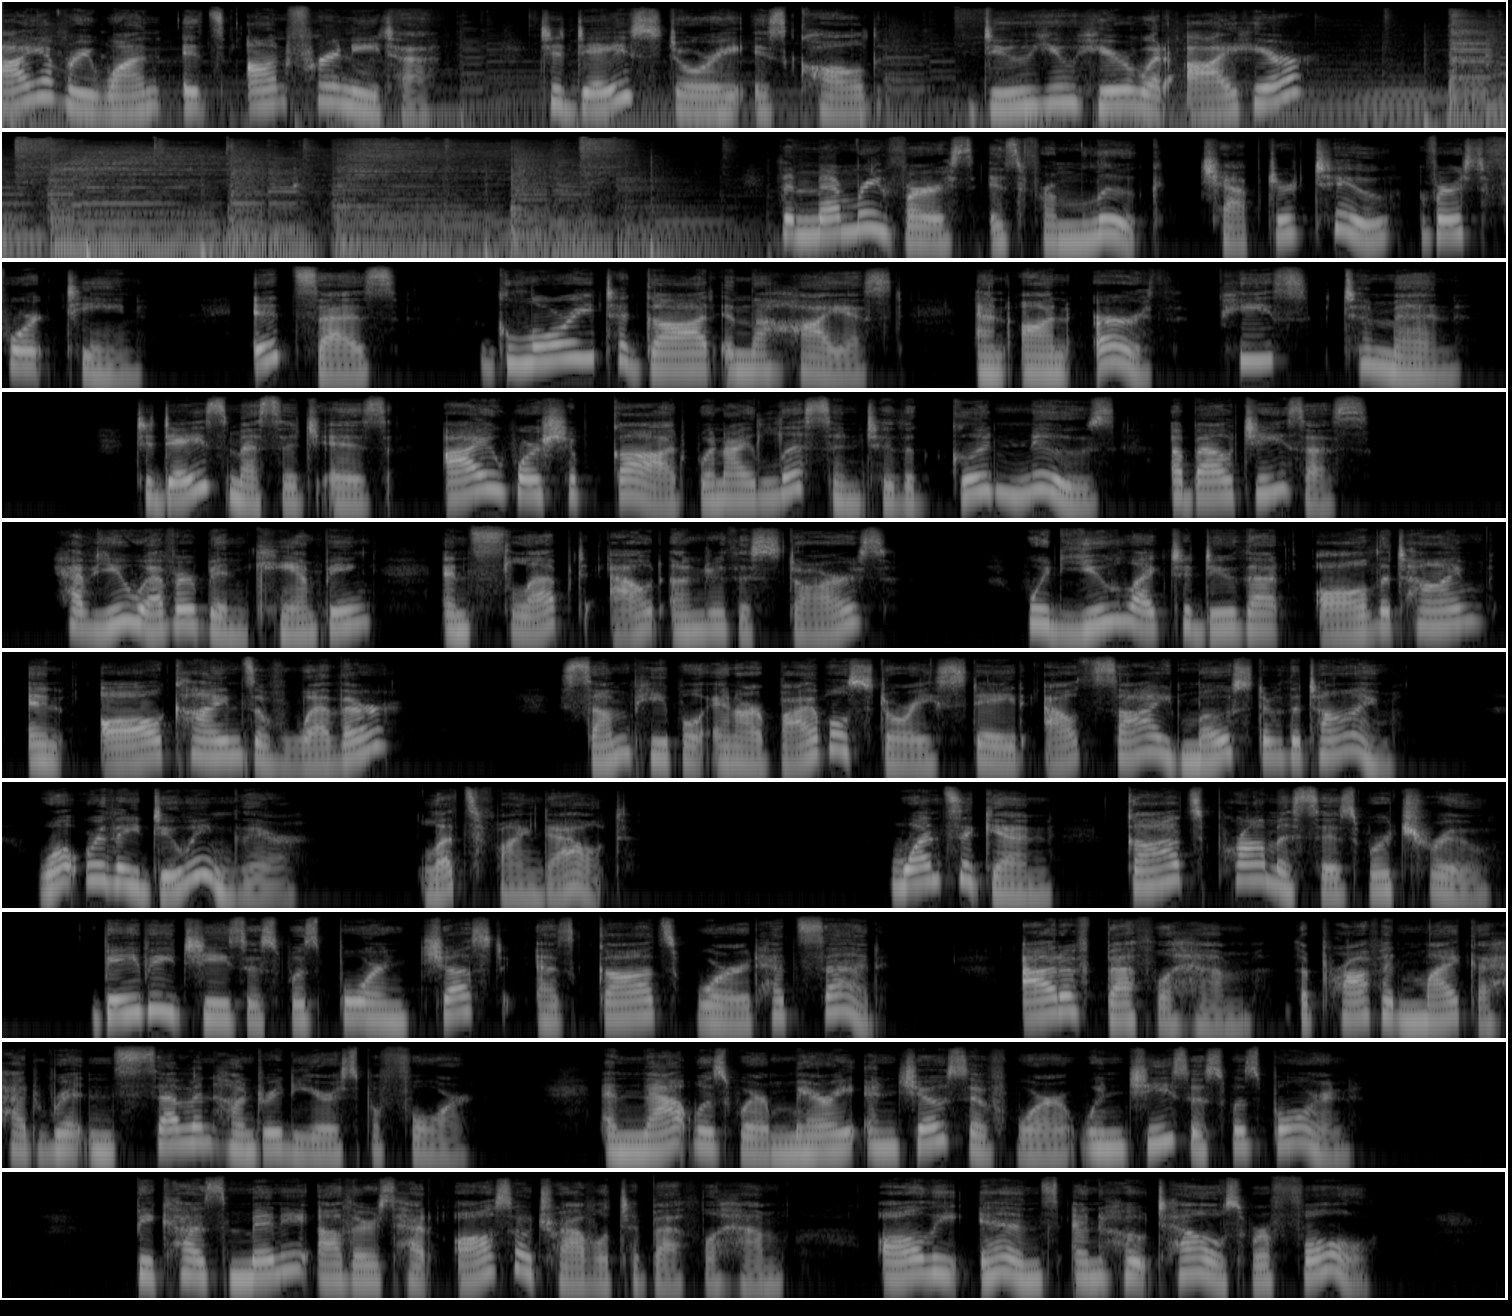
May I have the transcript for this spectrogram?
Hi everyone, it's Aunt Fernita. Today's story is called Do You Hear What I Hear? The memory verse is from Luke chapter 2, verse 14. It says, Glory to God in the highest, and on earth peace to men. Today's message is I worship God when I listen to the good news about Jesus. Have you ever been camping and slept out under the stars? Would you like to do that all the time in all kinds of weather? Some people in our Bible story stayed outside most of the time. What were they doing there? Let's find out. Once again, God's promises were true. Baby Jesus was born just as God's word had said. Out of Bethlehem, the prophet Micah had written 700 years before, and that was where Mary and Joseph were when Jesus was born. Because many others had also traveled to Bethlehem, all the inns and hotels were full,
